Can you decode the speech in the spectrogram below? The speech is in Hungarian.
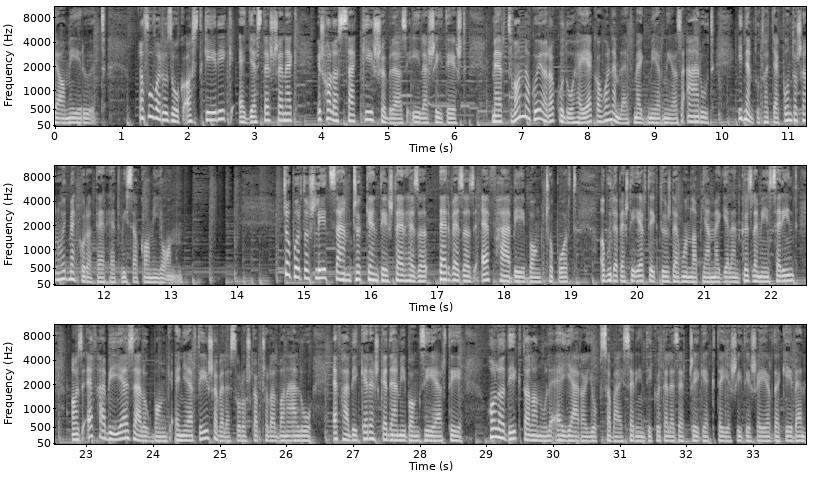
be a mérőt. A fuvarozók azt kérik, egyeztessenek és halasszák későbbre az élesítést, mert vannak olyan rakodóhelyek, ahol nem lehet megmérni az árut, így nem tudhatják pontosan, hogy mekkora terhet visz a kamion. Csoportos létszám csökkentés tervez az FHB bankcsoport. A budapesti értéktősde honlapján megjelent közlemény szerint az FHB jelzálogbank enyerté és a vele szoros kapcsolatban álló FHB kereskedelmi bank ZRT haladéktalanul eljár a jogszabály szerinti kötelezettségek teljesítése érdekében.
